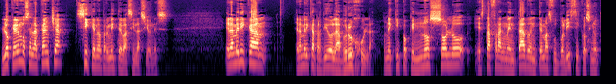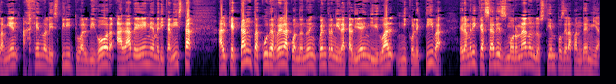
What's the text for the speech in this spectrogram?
Lo que vemos en la cancha sí que no permite vacilaciones. El América, el América ha perdido la brújula, un equipo que no solo está fragmentado en temas futbolísticos, sino también ajeno al espíritu, al vigor, al ADN americanista, al que tanto acude Herrera cuando no encuentra ni la calidad individual ni colectiva. El América se ha desmoronado en los tiempos de la pandemia.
